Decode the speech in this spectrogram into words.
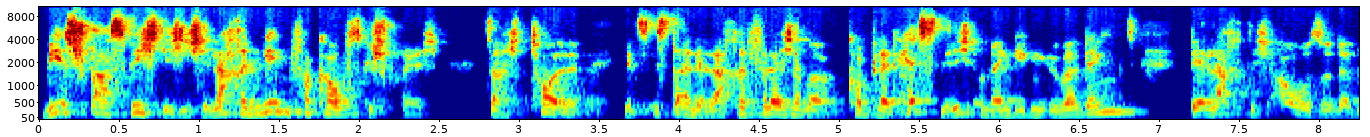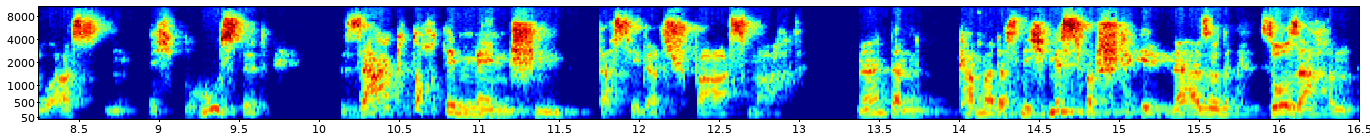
mir ist Spaß wichtig. Ich lache in jedem Verkaufsgespräch. Sag ich, toll, jetzt ist deine Lache vielleicht aber komplett hässlich und dein Gegenüber denkt, der lacht dich aus oder du hast dich gehustet sag doch dem Menschen, dass dir das Spaß macht. Ne? Dann kann man das nicht missverstehen. Ne? Also so Sachen,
